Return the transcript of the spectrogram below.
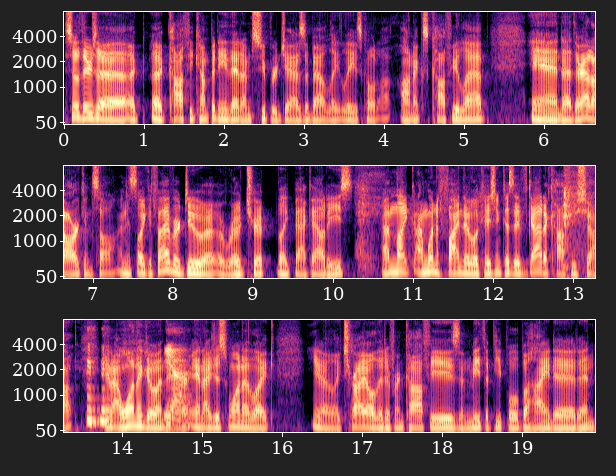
so there's a, a, a coffee company that I'm super jazzed about lately. It's called Onyx Coffee Lab and uh, they're out of Arkansas. And it's like if I ever do a, a road trip like back out east, I'm like I'm going to find their location because they've got a coffee shop, and I want to go in Yeah. there, and I just want to like you know like try all the different coffees and meet the people behind it, and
